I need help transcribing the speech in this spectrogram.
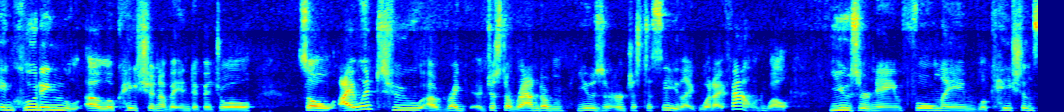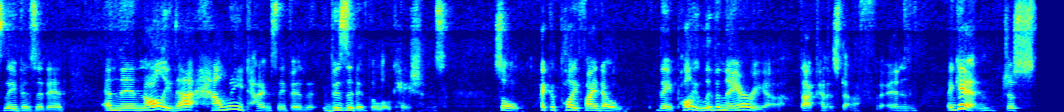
including a location of an individual so I went to a reg- just a random user just to see like what I found. Well, username, full name, locations they visited, and then not only that, how many times they visit- visited the locations. So I could probably find out they probably live in the area, that kind of stuff. And again, just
